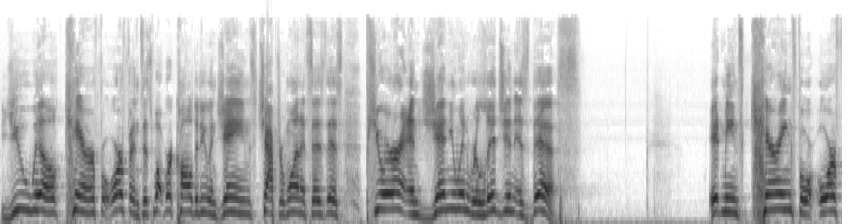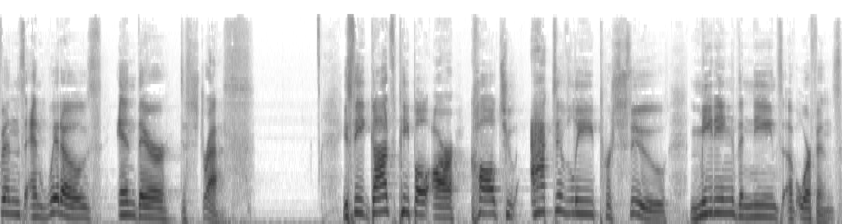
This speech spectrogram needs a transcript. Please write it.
you will care for orphans. It's what we're called to do in James chapter 1. It says this pure and genuine religion is this it means caring for orphans and widows in their distress. You see, God's people are called to actively pursue meeting the needs of orphans.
